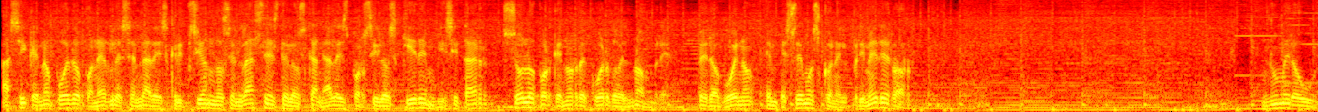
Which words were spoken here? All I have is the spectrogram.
así que no puedo ponerles en la descripción los enlaces de los canales por si los quieren visitar, solo porque no recuerdo el nombre. Pero bueno, empecemos con el primer error. Número 1.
